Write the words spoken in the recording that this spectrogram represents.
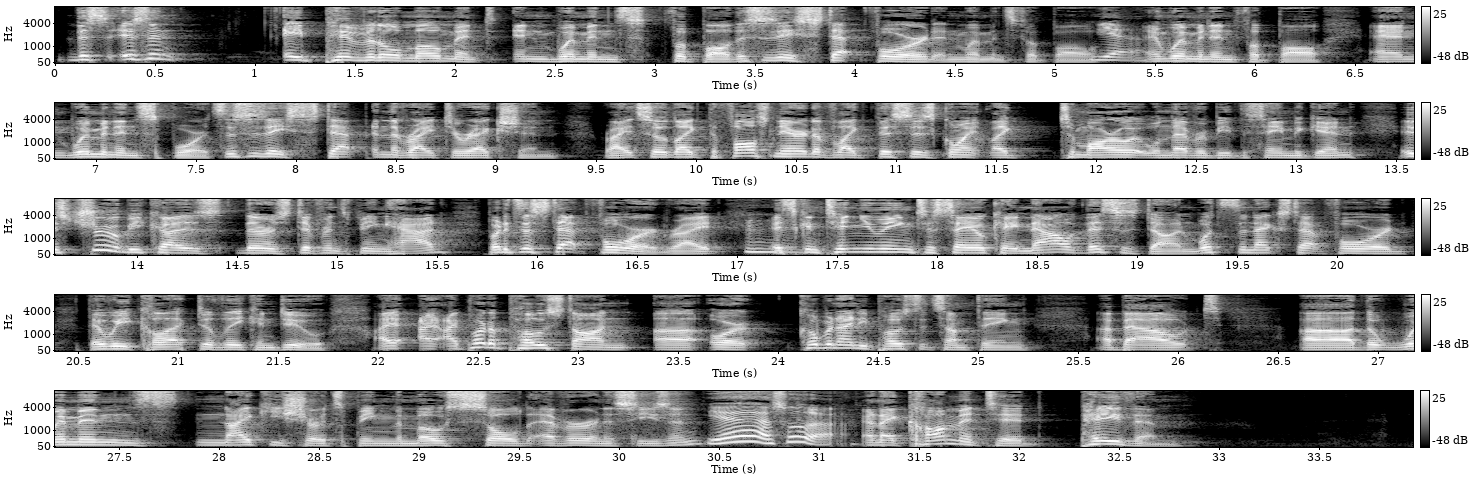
this isn't a pivotal moment in women's football. This is a step forward in women's football Yeah. and women in football and women in sports. This is a step in the right direction, right? So like the false narrative like this is going like tomorrow it will never be the same again is true because there's difference being had, but it's a step forward, right? It's continuing to say, okay, now this is done. What's the next step forward that we collectively can do? I I, I put a post on uh, or Copa 90 posted something about uh, the women's Nike shirts being the most sold ever in a season Yeah, I saw that. and I commented, pay them.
